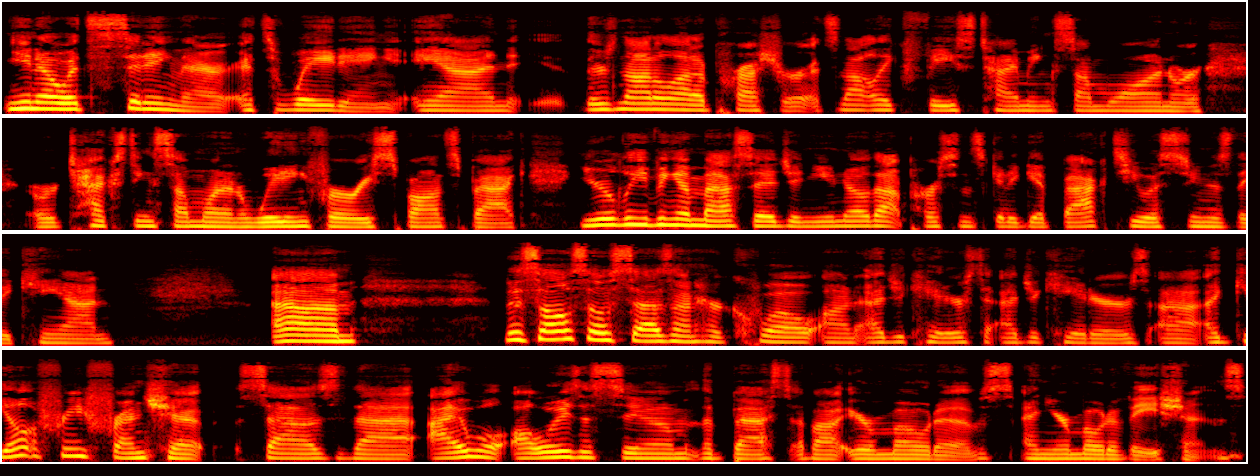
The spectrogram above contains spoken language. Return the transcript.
you know, it's sitting there, it's waiting, and there's not a lot of pressure. It's not like FaceTiming someone or, or texting someone and waiting for a response back. You're leaving a message and you know that person's going to get back to you as soon as they can. Um, this also says on her quote on educators to educators, uh, a guilt free friendship says that I will always assume the best about your motives and your motivations.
